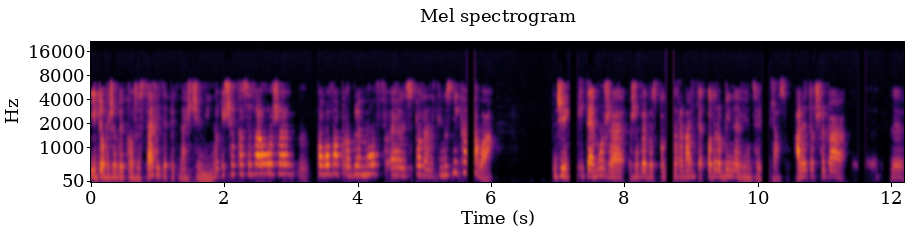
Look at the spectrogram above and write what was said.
i dobrze wykorzystali te 15 minut i się okazywało, że połowa problemów e, z porankiem znikała. Dzięki temu, że, że wygospodarowali te odrobinę więcej czasu. Ale to trzeba e,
